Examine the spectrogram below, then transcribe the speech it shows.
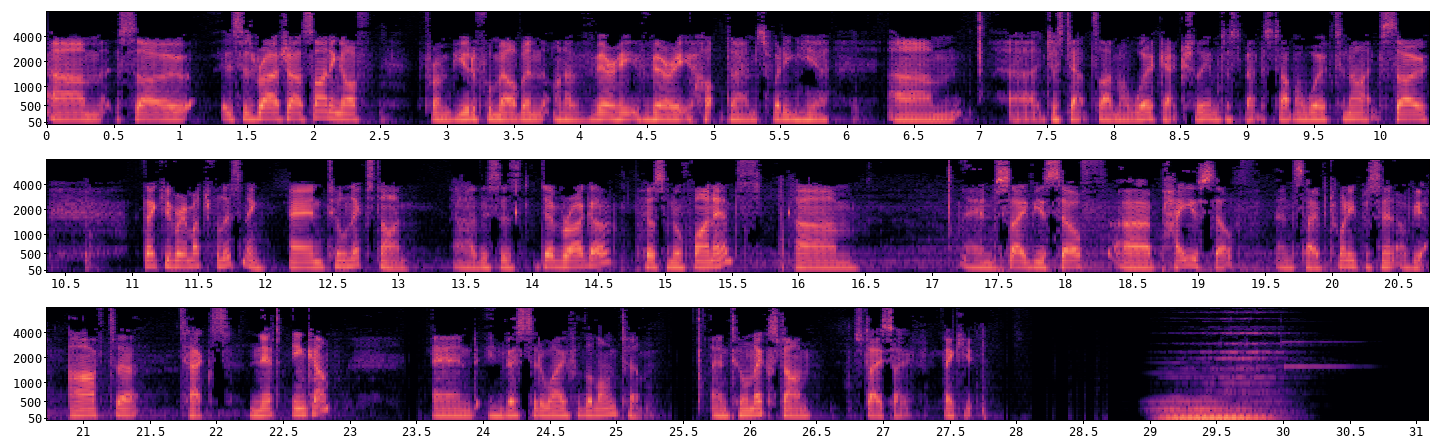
Um, so this is Raja signing off from beautiful Melbourne on a very very hot day. I'm sweating here, um, uh, just outside my work. Actually, I'm just about to start my work tonight. So thank you very much for listening. And until next time, uh, this is Dev Rago, Personal Finance. Um, and save yourself, uh, pay yourself, and save 20% of your after tax net income and invest it away for the long term. Until next time, stay safe. Thank you.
